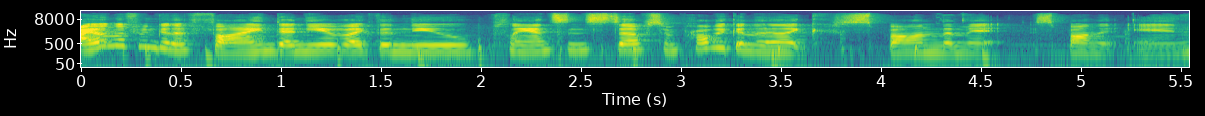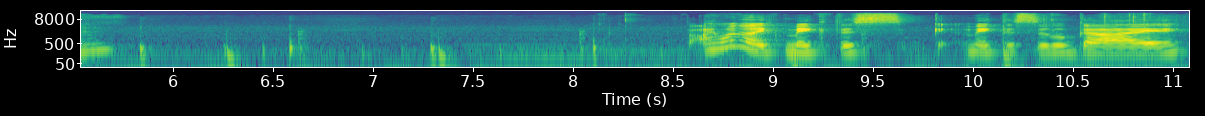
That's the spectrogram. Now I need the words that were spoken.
I don't know if I'm gonna find any of like the new plants and stuff, so I'm probably gonna like spawn them it spawn it in. But I want to like make this make this little guy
